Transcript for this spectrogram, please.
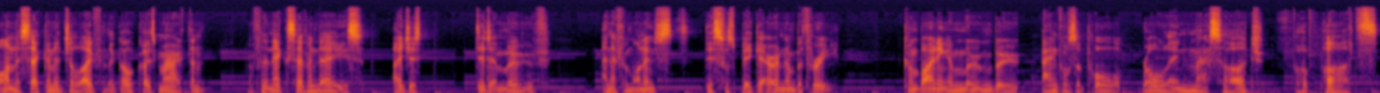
on the 2nd of July for the Gold Coast Marathon. For the next seven days, I just didn't move. And if I'm honest, this was big error number three. Combining a moon boot, ankle support, rolling, massage, footpaths,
